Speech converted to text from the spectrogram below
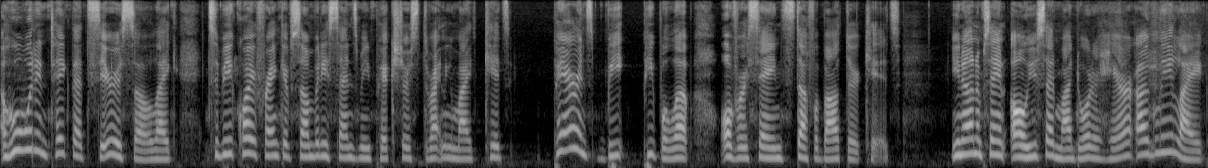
Who wouldn't take that serious though? Like to be quite frank, if somebody sends me pictures threatening my kids, parents beat people up over saying stuff about their kids. You know what I'm saying? Oh, you said my daughter hair ugly? Like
